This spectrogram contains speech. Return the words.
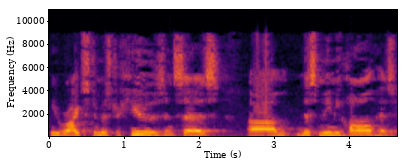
He writes to Mr. Hughes and says, um, Miss Mimi Hall has,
